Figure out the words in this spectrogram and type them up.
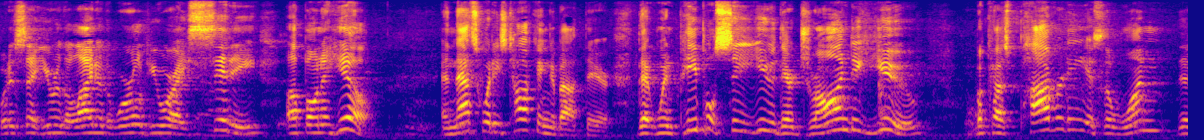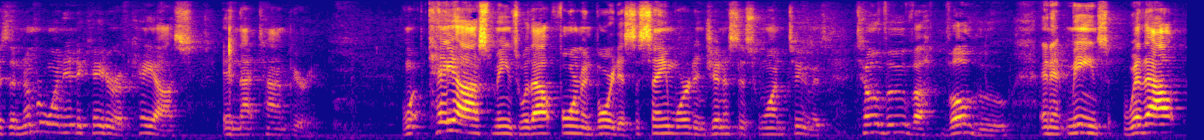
What does it say? You are the light of the world. You are a city up on a hill. And that's what he's talking about there. That when people see you, they're drawn to you because poverty is the one, is the number one indicator of chaos in that time period. Chaos means without form and void. It's the same word in Genesis 1 2. It's tovu vohu, and it means without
